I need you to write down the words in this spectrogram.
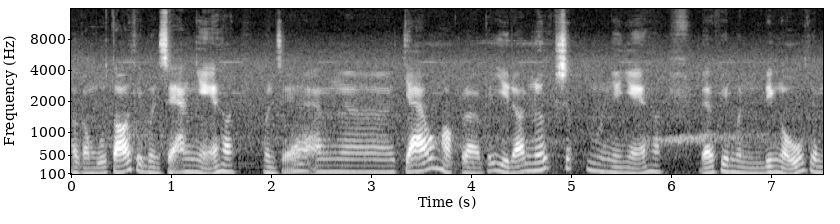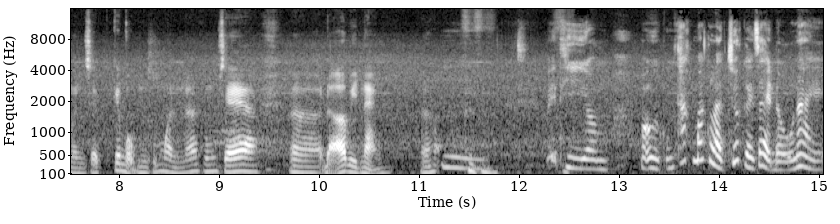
rồi còn buổi tối thì mình sẽ ăn nhẹ thôi mình sẽ ăn uh, cháo hoặc là cái gì đó nước súp nhẹ nhẹ thôi để khi mình đi ngủ thì mình sẽ cái bụng của mình nó cũng sẽ uh, đỡ bị nặng đó. Ừ. vậy thì um, mọi người cũng thắc mắc là trước cái giải đấu này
